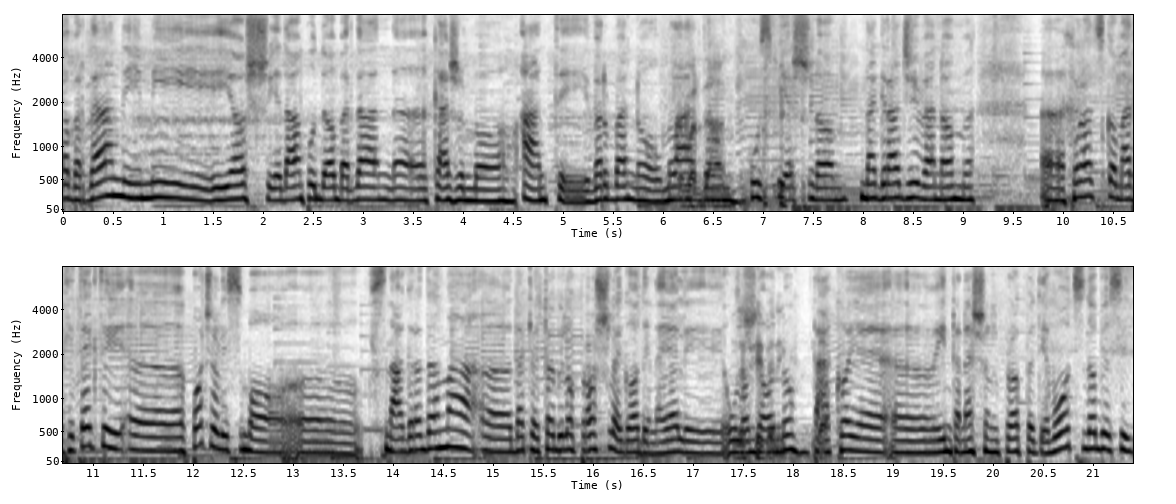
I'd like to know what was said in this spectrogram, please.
dobar dan i mi još jedanput dobar dan e, kažemo Anti Vrbanu, mladom, uspješnom, nagrađivanom e, hrvatskom arhitekti. E, Počeli smo s nagradama, dakle to je bilo prošle godine, je li, u Londonu, da. tako je, International Property Awards, dobio si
